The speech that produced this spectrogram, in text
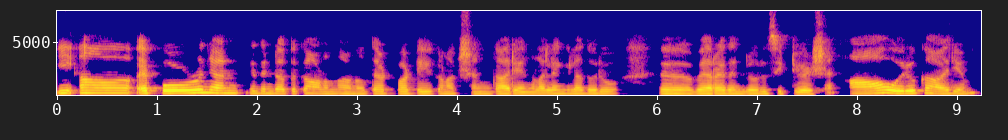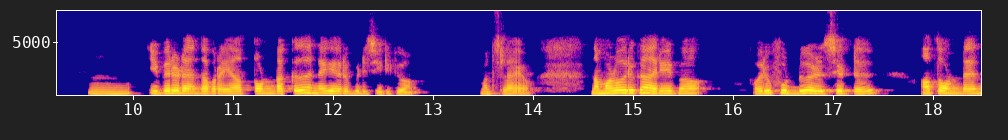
ഈ എപ്പോഴും ഞാൻ ഇതിന്റെ അകത്ത് കാണുന്നതാണ് തേർഡ് പാർട്ടി കണക്ഷൻ കാര്യങ്ങൾ അല്ലെങ്കിൽ അതൊരു വേറെ ഏതെങ്കിലും ഒരു സിറ്റുവേഷൻ ആ ഒരു കാര്യം ഇവരുടെ എന്താ പറയാ തൊണ്ടക്ക് തന്നെ കയറി പിടിച്ചിരിക്കുവാ. മനസ്സിലായോ? നമ്മൾ ഒരു കാര്യം ഇപ്പൊ ഒരു ഫുഡ് കഴിച്ചിട്ട് ആ തൊണ്ടയിൽ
